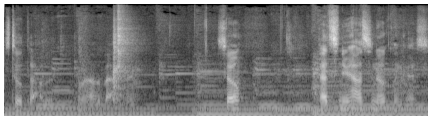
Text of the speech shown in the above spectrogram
Still Talbot coming out of the bathroom. So, that's the new house in Oakland, guys.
